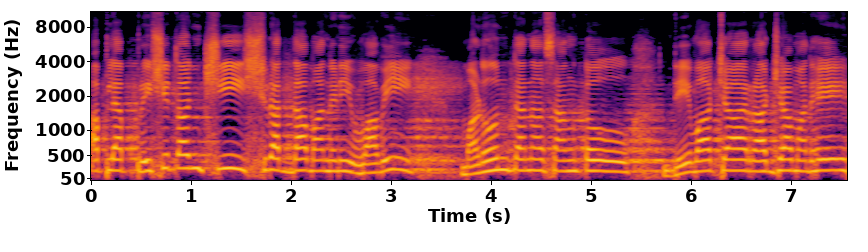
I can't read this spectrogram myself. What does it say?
आपल्या प्रेषितांची श्रद्धा बांधणी व्हावी म्हणून त्यांना सांगतो देवाच्या राज्यामध्ये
